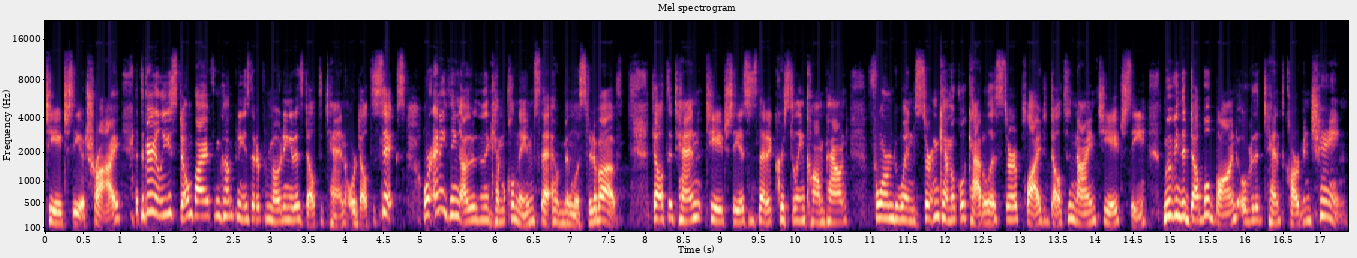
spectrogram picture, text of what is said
THC a try, at the very least, don't buy it from companies that are promoting it as Delta 10 or Delta 6, or anything other than the chemical names that have been listed above. Delta 10 THC is a synthetic crystalline compound formed when certain chemical catalysts are applied to Delta 9 THC, moving the double bond over the 10th carbon chain.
